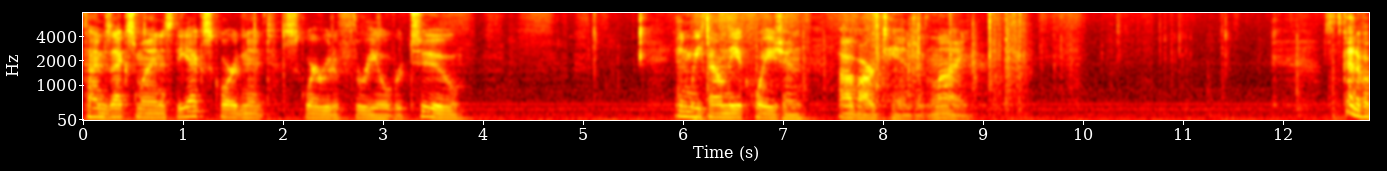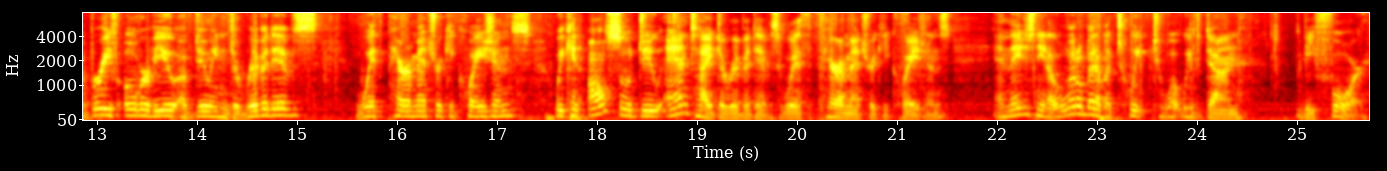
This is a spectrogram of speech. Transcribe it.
times x minus the x coordinate, square root of 3 over 2. And we found the equation of our tangent line. So it's kind of a brief overview of doing derivatives with parametric equations. We can also do antiderivatives with parametric equations. And they just need a little bit of a tweak to what we've done before.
